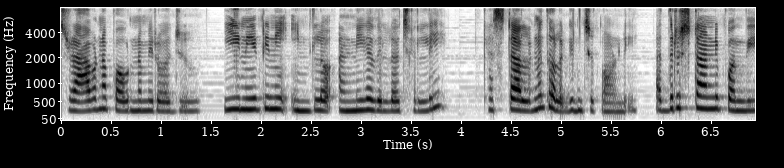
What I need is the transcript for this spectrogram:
శ్రావణ పౌర్ణమి రోజు ఈ నీటిని ఇంట్లో అన్ని గదుల్లో చల్లి కష్టాలను తొలగించుకోండి. అదృష్టాన్ని పొంది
